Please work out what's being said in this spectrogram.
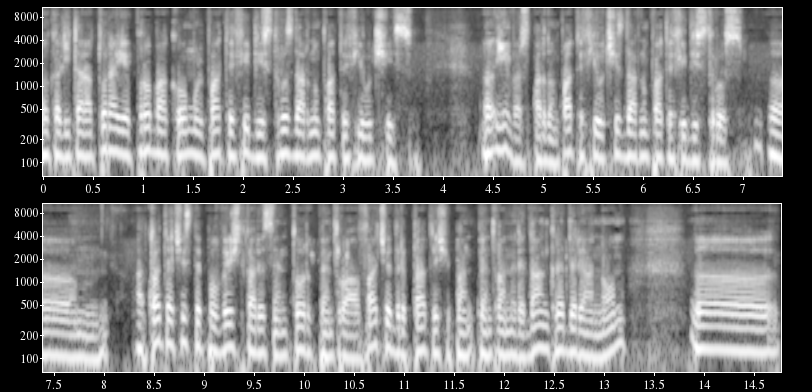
uh, că literatura e proba că omul poate fi distrus, dar nu poate fi ucis. Uh, invers, pardon, poate fi ucis, dar nu poate fi distrus. Uh, toate aceste povești care se întorc pentru a face dreptate și pentru a ne reda încrederea în om, uh,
